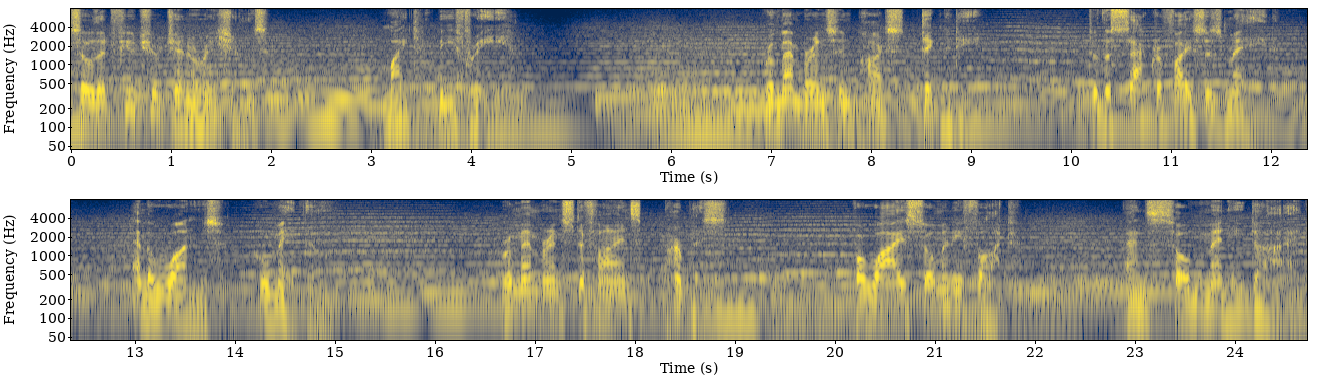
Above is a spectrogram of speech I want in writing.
so that future generations might be free. Remembrance imparts dignity to the sacrifices made and the ones who made them. Remembrance defines purpose for why so many fought and so many died.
